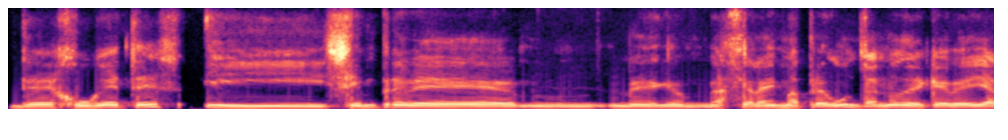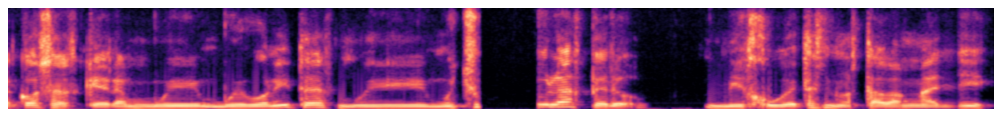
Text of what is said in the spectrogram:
de juguetes y siempre me, me- me hacía la misma pregunta, ¿no? De que veía cosas que eran muy, muy bonitas, muy, muy chulas, pero mis juguetes no estaban allí.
